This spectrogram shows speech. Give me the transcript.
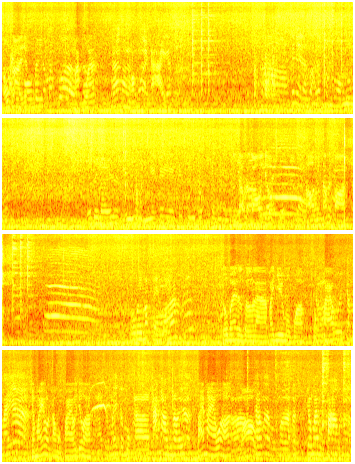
Không có xài chứ. Kobe nó mắc quá. Mắc quá. Sáng không có ai cại á. Ờ, cái này là gọi là combo luôn á. để tôi lên thì cái cái xương sống xương sống là ngon chú. Ờ xương sống thịt bò Kobe mắc tiền lắm Kobe thường thường là bao nhiêu một một phao? trăm mấy á. Trăm mấy đồng một phao chứ hả? À, trăm mấy trong một à, tám ông thôi á. Tái mao quá hả? À, chứ wow không phải một à, chứ không phải một phao nữa.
